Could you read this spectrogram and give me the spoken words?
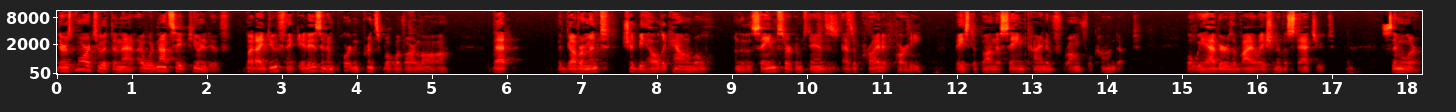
there's more to it than that. I would not say punitive, but I do think it is an important principle of our law that the government should be held accountable under the same circumstances as a private party based upon the same kind of wrongful conduct. What we have here is a violation of a statute, similar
